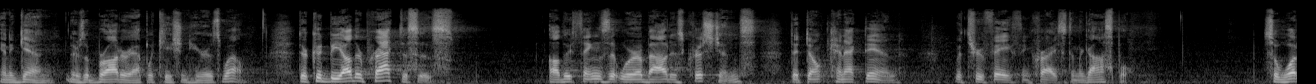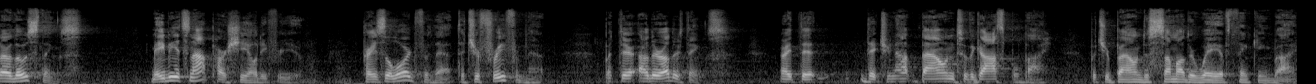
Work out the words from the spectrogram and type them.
And again, there's a broader application here as well. There could be other practices other things that we're about as Christians that don't connect in with true faith in Christ and the gospel. So, what are those things? Maybe it's not partiality for you. Praise the Lord for that, that you're free from that. But there are there other things, right, that, that you're not bound to the gospel by, but you're bound to some other way of thinking by,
